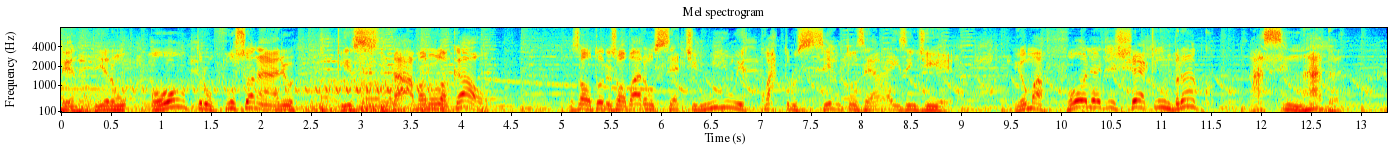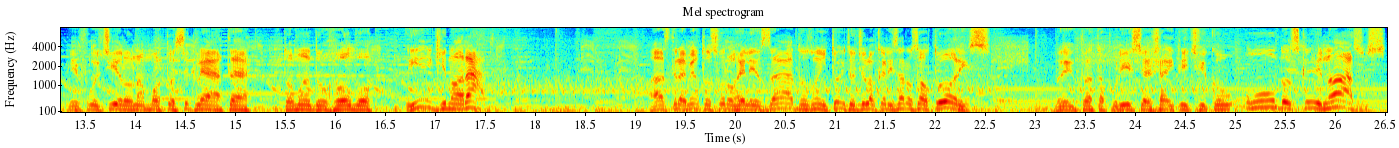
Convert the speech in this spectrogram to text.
e renderam outro funcionário que estava no local. Os autores roubaram R$ 7.400 em dinheiro e uma folha de cheque em branco assinada e fugiram na motocicleta, tomando rumo ignorado. Rastreamentos foram realizados no intuito de localizar os autores. No entanto, a polícia já identificou um dos criminosos,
